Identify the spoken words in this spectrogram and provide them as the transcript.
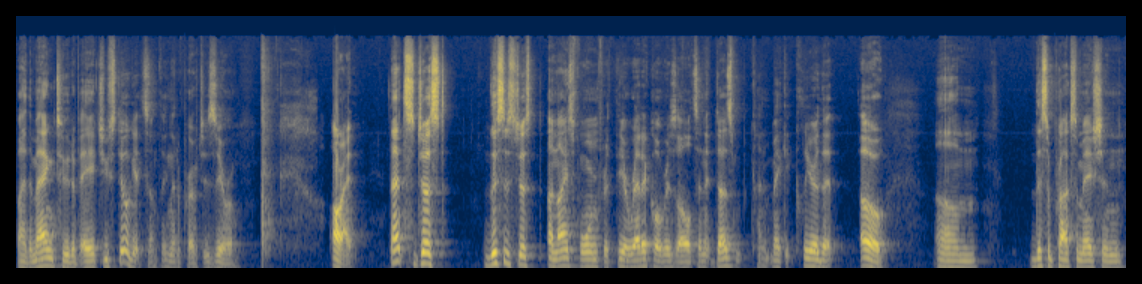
by the magnitude of h, you still get something that approaches zero. All right, that's just, this is just a nice form for theoretical results, and it does kind of make it clear that, oh, um, this approximation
